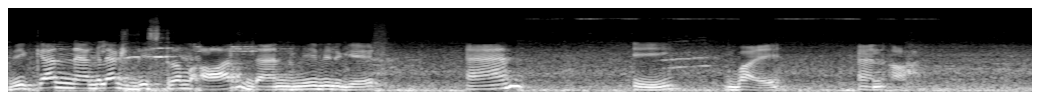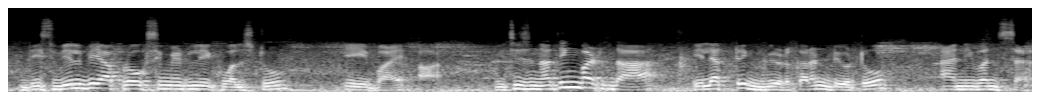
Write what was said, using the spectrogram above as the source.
we can neglect this term R then we will get N E by N R. This will be approximately equals to A by R which is nothing but the electric current due to one cell.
